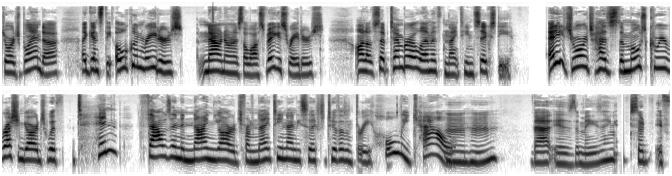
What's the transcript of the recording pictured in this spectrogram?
George Blanda against the Oakland Raiders, now known as the Las Vegas Raiders, on September 11th, 1960. Eddie George has the most career rushing yards with 10,009 yards from 1996 to 2003. Holy cow. Mm-hmm. That is amazing. So if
